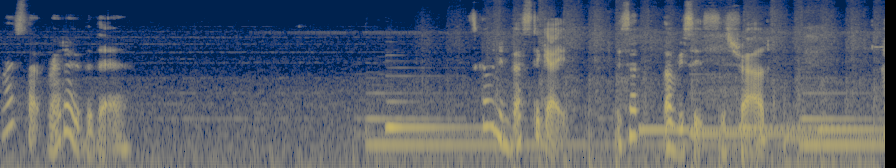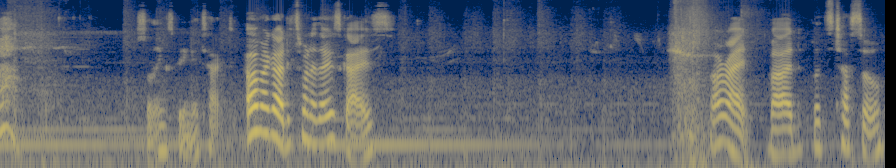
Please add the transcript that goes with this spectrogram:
Why is that red over there? Let's go and investigate. Is that obviously it's the shroud? Something's being attacked. Oh my god, it's one of those guys. Alright, bud, let's tussle.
